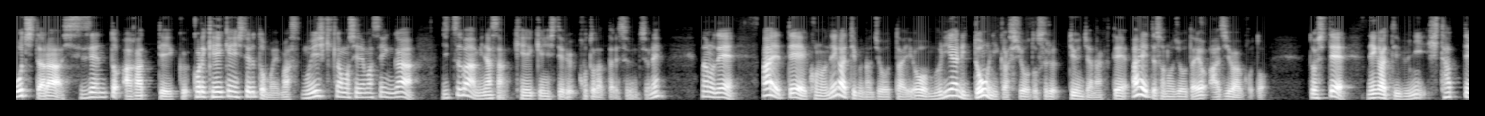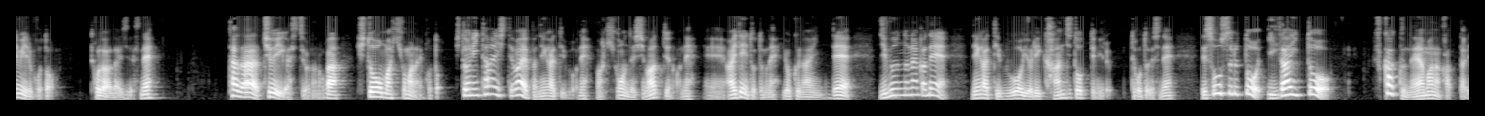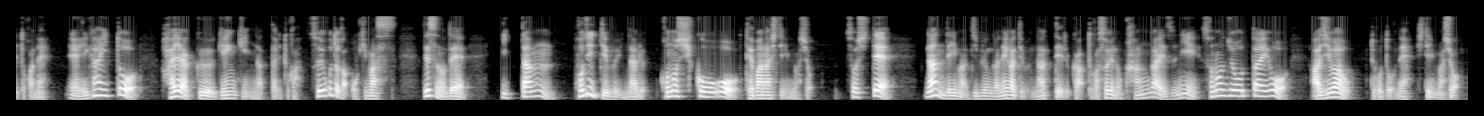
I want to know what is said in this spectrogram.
落ちたら自然と上がっていくこれ経験してると思います。無意識かもしれませんが実は皆さん経験してることだったりするんですよね。なのであえてこのネガティブな状態を無理やりどうにかしようとするっていうんじゃなくてあえてその状態を味わうことそしてネガティブに浸ってみることってことが大事ですね。ただ注意が必要なのが人を巻き込まないこと。人に対してはやっぱネガティブをね巻き込んでしまうっていうのはね、え相手にとってもね良くないんで自分の中でネガティブをより感じ取ってみるってことですね。でそうすると意外と深く悩まなかったりとかね、え意外と早く元気になったりとかそういうことが起きます。ですので一旦ポジティブになるこの思考を手放してみましょう。そしてなんで今自分がネガティブになっているかとかそういうのを考えずにその状態を味わうってことをねしてみましょ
